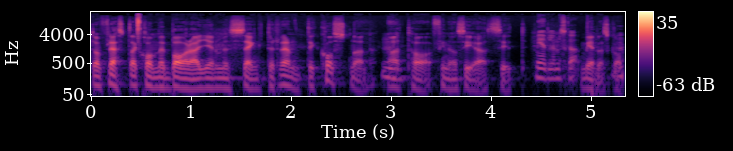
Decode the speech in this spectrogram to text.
de flesta kommer bara genom en sänkt räntekostnad att ha finansierat sitt medlemskap. medlemskap.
